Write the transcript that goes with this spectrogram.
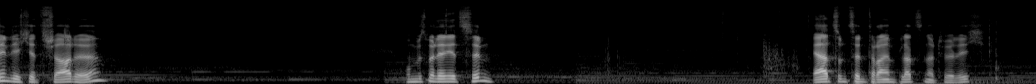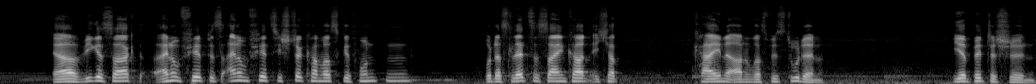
Finde ich jetzt schade. Wo müssen wir denn jetzt hin? Ja, zum zentralen Platz natürlich. Ja, wie gesagt, 41 bis 41 Stück haben wir es gefunden. Wo das letzte sein kann, ich habe keine Ahnung. Was bist du denn? Hier, bitteschön.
